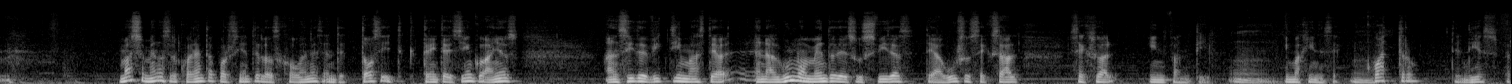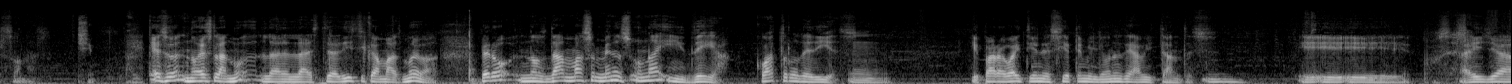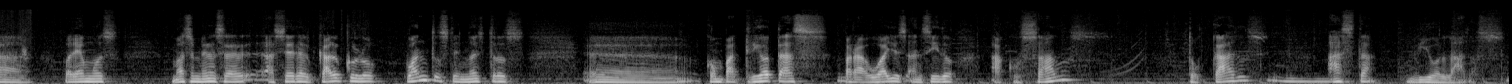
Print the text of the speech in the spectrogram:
más o menos el 40% de los jóvenes entre 12 y 35 años han sido víctimas de, en algún momento de sus vidas de abuso sexual, sexual infantil. mm, Imagínense, Mm. 4 de 10 personas. sí. Eso no es la, la, la estadística más nueva, pero nos da más o menos una idea. 4 de 10. Mm, Y Paraguay tiene 7 millones de habitantes. mm. Y, y- y ahí ya podemos más o menos ha- hacer el cálculo cuántos de nuestros eh, compatriotas paraguayos han sido acosados, tocados, hasta violados.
